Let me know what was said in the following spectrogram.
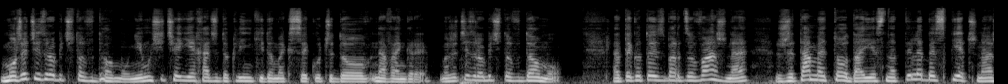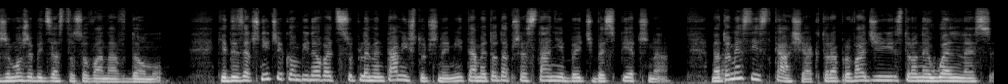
Możecie zrobić to w domu. Nie musicie jechać do kliniki do Meksyku czy do, na Węgry. Możecie zrobić to w domu. Dlatego to jest bardzo ważne, że ta metoda jest na tyle bezpieczna, że może być zastosowana w domu. Kiedy zaczniecie kombinować z suplementami sztucznymi, ta metoda przestanie być bezpieczna. Natomiast jest Kasia, która prowadzi stronę wellness, e,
